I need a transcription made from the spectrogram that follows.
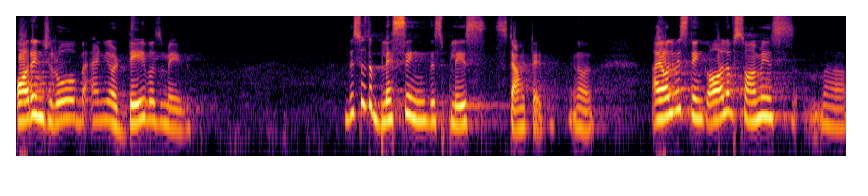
orange robe, and your day was made. This was the blessing this place started. You know, I always think all of Swami's uh,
